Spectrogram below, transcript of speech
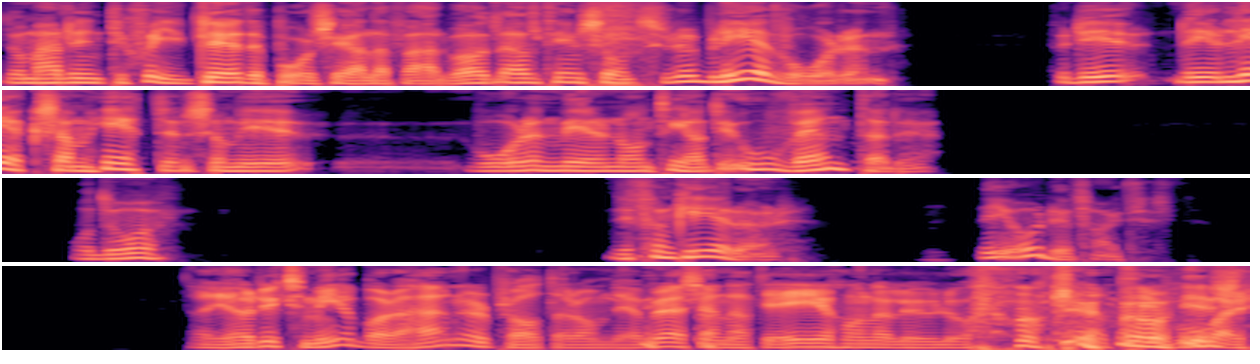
de hade inte skidkläder på sig i alla fall. Allting sånt. Så det blev våren. För det, det är leksamheten som är våren mer än någonting annat. Det är oväntade. Och då, det fungerar. Det gör det faktiskt. Ja, jag rycks med bara här när du pratar om det. Jag börjar känna att jag är i Honolulu och att det är vår.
